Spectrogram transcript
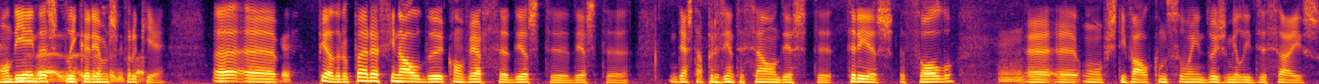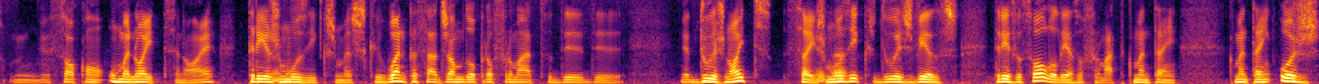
Um dia Mas ainda já, explicaremos já, já porquê. Uh, uh, okay. Pedro, para final de conversa deste, deste, desta apresentação, deste 3 a solo, uhum. uh, uh, um festival começou em 2016 só com uma noite, não é? Três uhum. músicos, mas que o ano passado já mudou para o formato de, de duas noites, seis Exato. músicos, duas vezes três a solo, aliás, o formato que mantém, que mantém hoje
